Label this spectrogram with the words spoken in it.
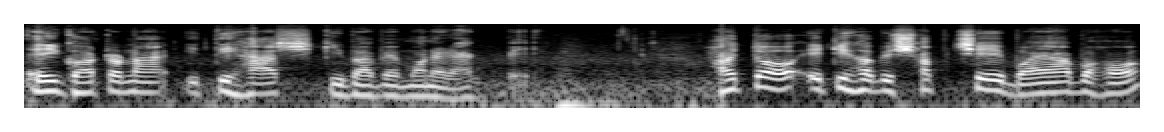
এই ঘটনা ইতিহাস কীভাবে মনে রাখবে? হয়তো এটি হবে সবচেয়ে ভয়াবহ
